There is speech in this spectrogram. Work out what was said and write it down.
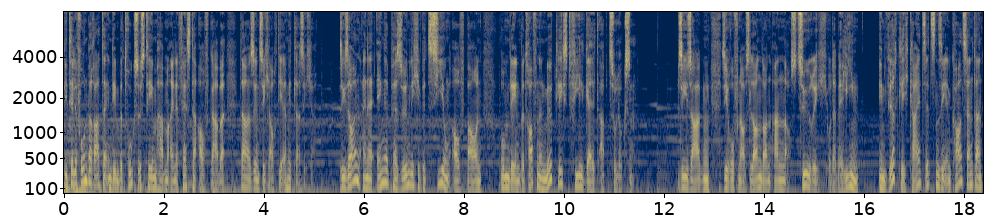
Die Telefonberater in dem Betrugssystem haben eine feste Aufgabe, da sind sich auch die Ermittler sicher. Sie sollen eine enge persönliche Beziehung aufbauen, um den Betroffenen möglichst viel Geld abzuluxen. Sie sagen, sie rufen aus London an, aus Zürich oder Berlin. In Wirklichkeit sitzen sie in Callcentern,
